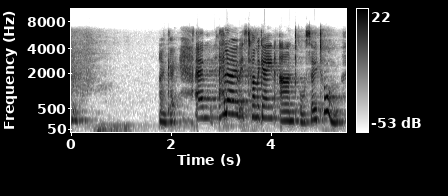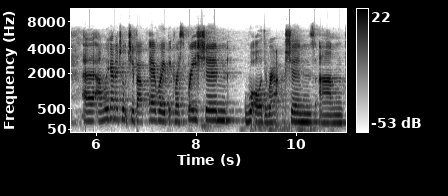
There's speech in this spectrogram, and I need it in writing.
Okay. Um, hello, it's Tam again, and also Tom. Uh, and we're going to talk to you about aerobic respiration. What are the reactions? And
